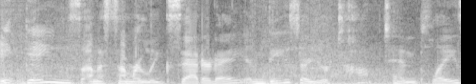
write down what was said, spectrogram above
Eight games on a Summer League Saturday, and these are your top 10 plays.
